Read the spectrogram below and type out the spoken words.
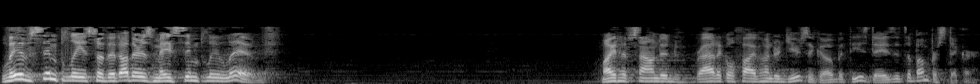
Live simply so that others may simply live. Might have sounded radical 500 years ago, but these days it's a bumper sticker.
